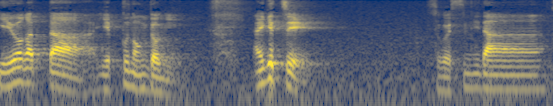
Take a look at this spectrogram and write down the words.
얘와 같다. 예쁜 엉덩이. 알겠지? 수고했습니다.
